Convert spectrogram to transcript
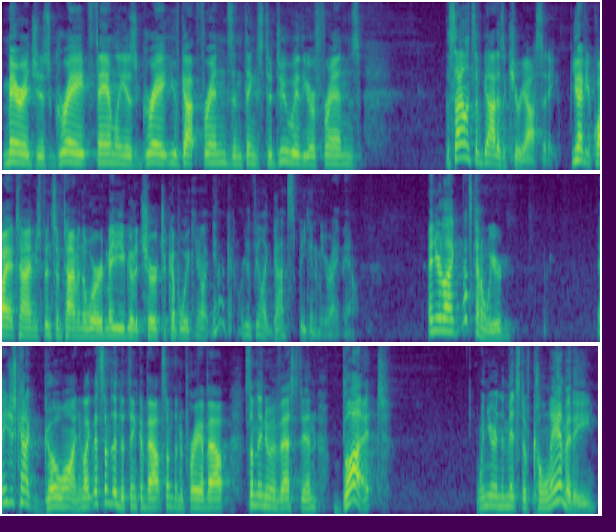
marriage is great, family is great, you've got friends and things to do with your friends, the silence of God is a curiosity. You have your quiet time, you spend some time in the Word, maybe you go to church a couple weeks, and you're like, you know, I really feel like God's speaking to me right now. And you're like, that's kind of weird. And you just kind of go on. You're like, that's something to think about, something to pray about, something to invest in. But when you're in the midst of calamity,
